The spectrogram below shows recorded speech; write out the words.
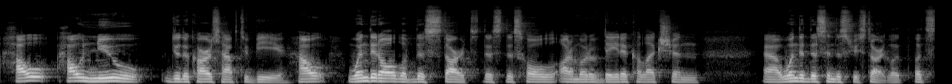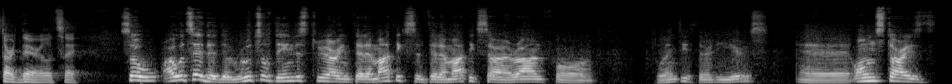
how how new do the cars have to be? How when did all of this start? This this whole automotive data collection. Uh, when did this industry start? Let, let's start there. Let's say. So I would say that the roots of the industry are in telematics, and telematics are around for 20, 30 years. Uh, OnStar is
